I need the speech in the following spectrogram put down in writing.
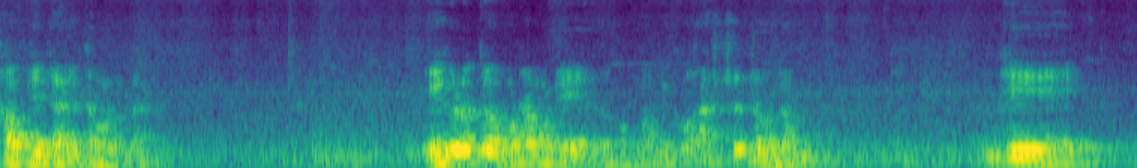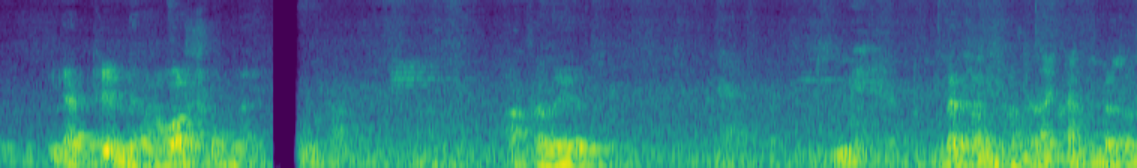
সব যে জানি তেমন না। এগুলো তো মোটামুটি এরকম। আমি খুব আশ্চর্য হলাম যে ল্যাট্রিন নেই ওয়াশরুম নাই। আপনাদের বেতন ভাতা বেতন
